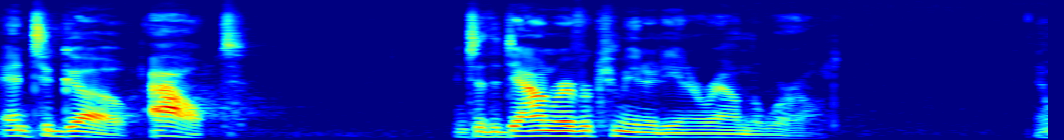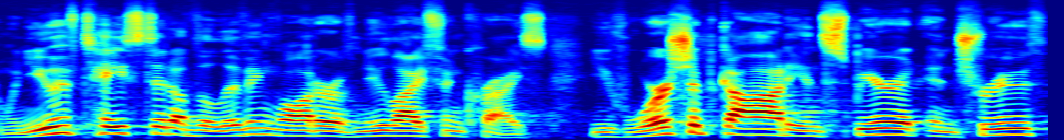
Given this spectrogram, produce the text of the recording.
and to go out into the downriver community and around the world. And when you have tasted of the living water of new life in Christ, you've worshiped God in spirit and truth,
